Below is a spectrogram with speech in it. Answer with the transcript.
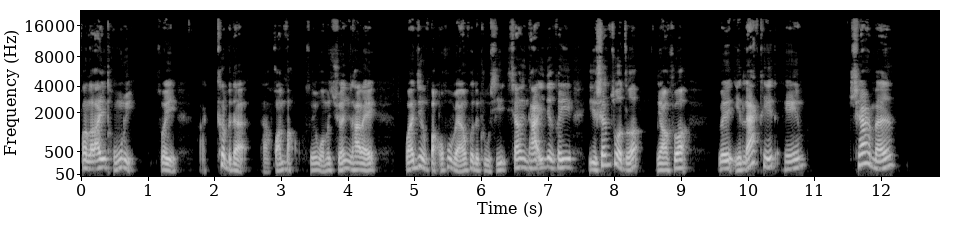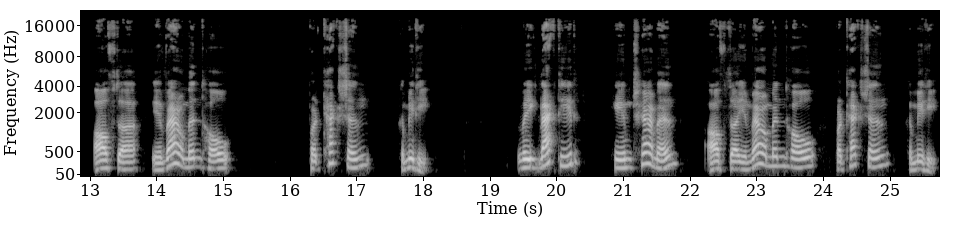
放到垃圾桶里，所以啊特别的呃环保，所以我们选举他为环境保护委员会的主席，相信他一定可以以身作则。你要说 ，We elected him chairman of the environmental protection committee. We elected him chairman of the environmental protection committee.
